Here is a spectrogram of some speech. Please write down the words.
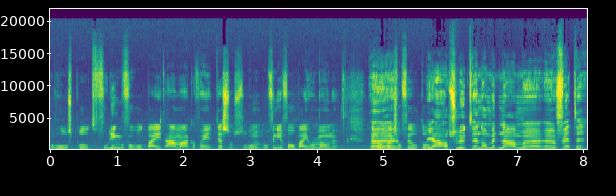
rol, speelt voeding bijvoorbeeld bij het aanmaken van je testosteron? Of in ieder geval bij hormonen? Vind ik ook Eh, best wel veel, toch? Ja, absoluut. En dan met name eh, vetten.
